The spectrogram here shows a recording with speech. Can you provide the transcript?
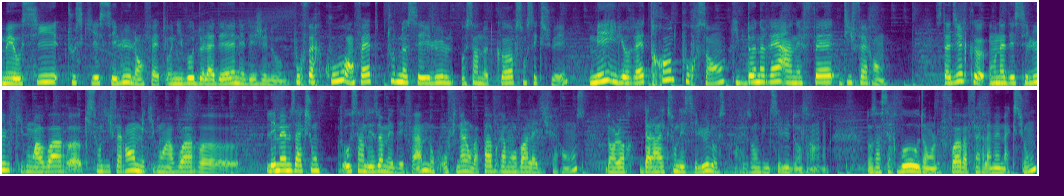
mais aussi tout ce qui est cellules en fait, au niveau de l'ADN et des génomes. Pour faire court, en fait, toutes nos cellules au sein de notre corps sont sexuées, mais il y aurait 30% qui donneraient un effet différent. C'est-à-dire qu'on a des cellules qui euh, sont différentes, mais qui vont avoir euh, les mêmes actions au sein des hommes et des femmes. Donc au final, on va pas vraiment voir la différence dans leur dans l'action des cellules. Par exemple, une cellule dans un dans un cerveau ou dans le foie va faire la même action,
